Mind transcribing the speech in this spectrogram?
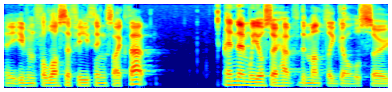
even philosophy, things like that. And then we also have the monthly goals. So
